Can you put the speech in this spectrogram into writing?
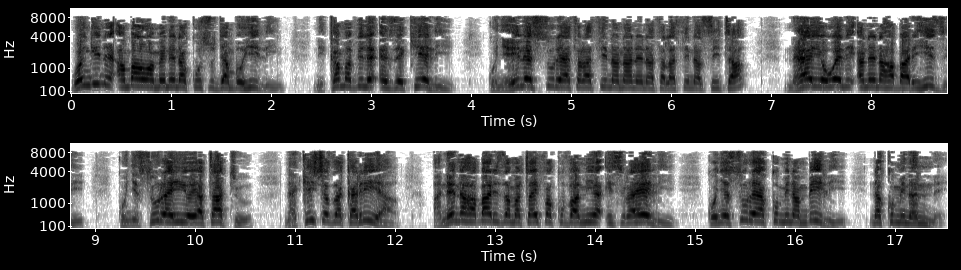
Wengine ambao wamenena kuhusu jambo hili ni kama vile ezekieli kwenye ile sura ya 38 na 36 naye yoweli anena habari hizi kwenye sura hiyo ya tatu na kisha zakaria anena habari za mataifa kuvamia israeli kwenye sura ya 12 na 14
